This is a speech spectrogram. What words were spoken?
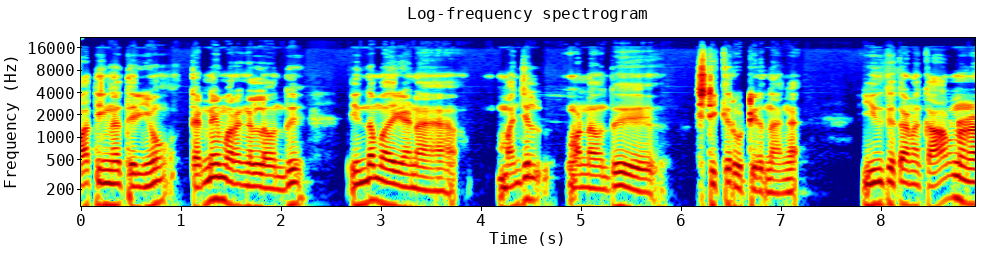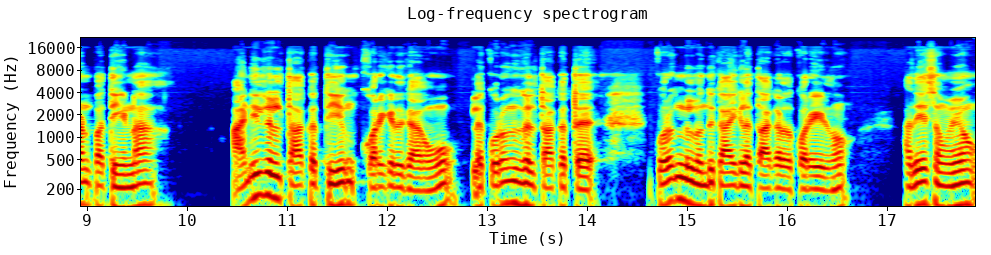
பார்த்தீங்கன்னா தெரியும் தென்னை மரங்களில் வந்து இந்த மாதிரியான மஞ்சள் வண்ணை வந்து ஸ்டிக்கர் ஒட்டியிருந்தாங்க. இதுக்கான காரணம் என்னன்னு பார்த்தீங்கன்னா அணில்கள் தாக்கத்தையும் குறைக்கிறதுக்காகவும் இல்லை குரங்குகள் தாக்கத்தை குரங்குகள் வந்து காய்களை தாக்கிறத குறையிடும் அதே சமயம்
